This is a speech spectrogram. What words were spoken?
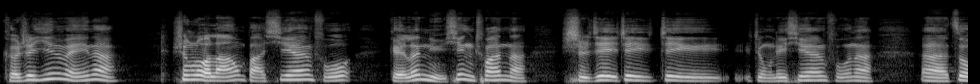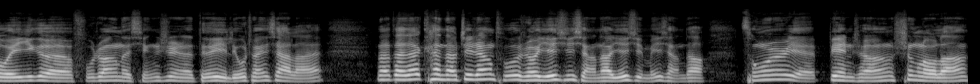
可是因为呢，圣洛朗把吸烟服给了女性穿呢，使这这这种这吸烟服呢，呃，作为一个服装的形式呢，得以流传下来。那大家看到这张图的时候，也许想到，也许没想到，从而也变成圣洛朗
